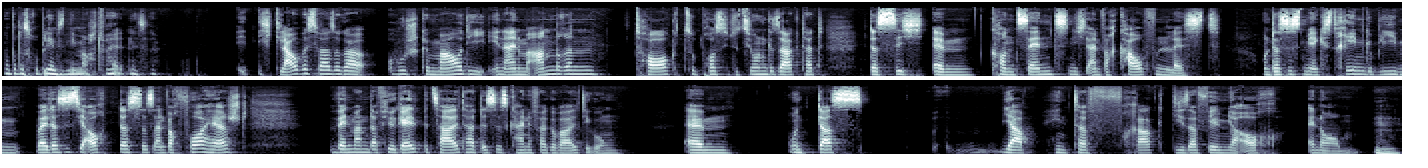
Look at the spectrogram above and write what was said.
Aber das Problem sind die Machtverhältnisse. Ich glaube, es war sogar Huschke Mau, die in einem anderen Talk zu Prostitution gesagt hat, dass sich ähm, Consent nicht einfach kaufen lässt. Und das ist mir extrem geblieben, weil das ist ja auch, dass das einfach vorherrscht. Wenn man dafür Geld bezahlt hat, ist es keine Vergewaltigung. Ähm, und das, ja, hinterfragt dieser Film ja auch enorm. Mhm.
